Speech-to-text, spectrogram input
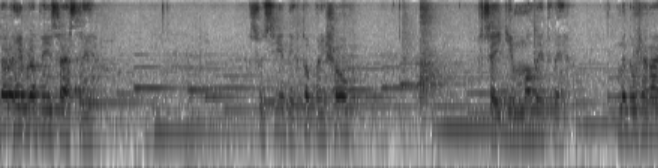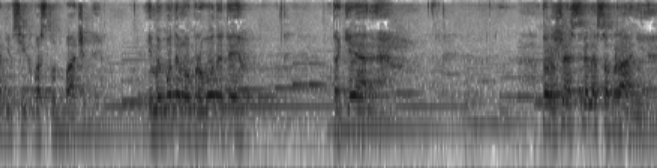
Дорогі брати і сестри, сусіди, хто прийшов в цей дім молитви, ми дуже раді всіх вас тут бачити. І ми будемо проводити таке торжественне собрання.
